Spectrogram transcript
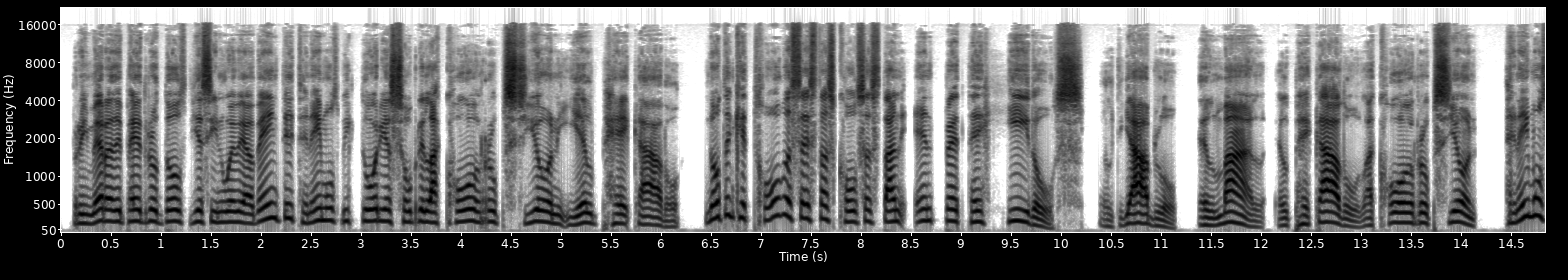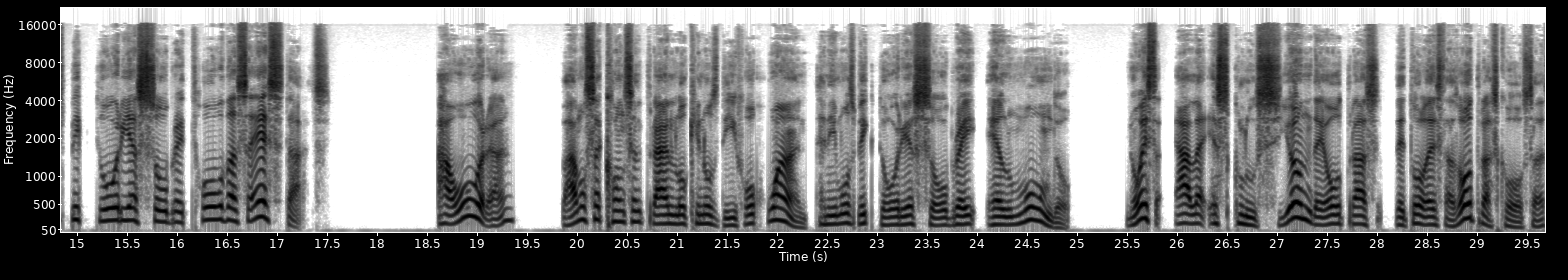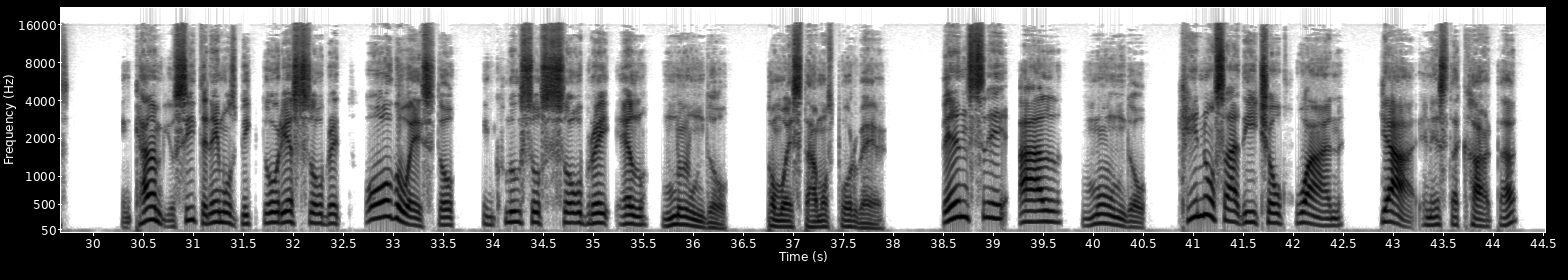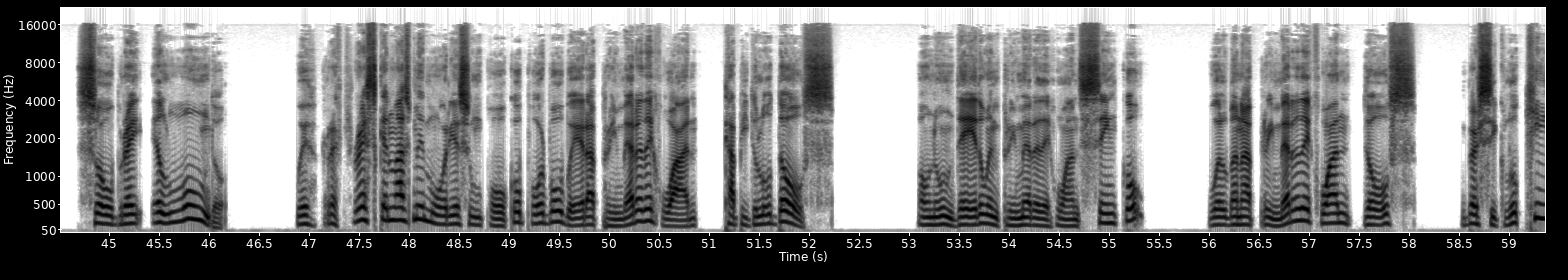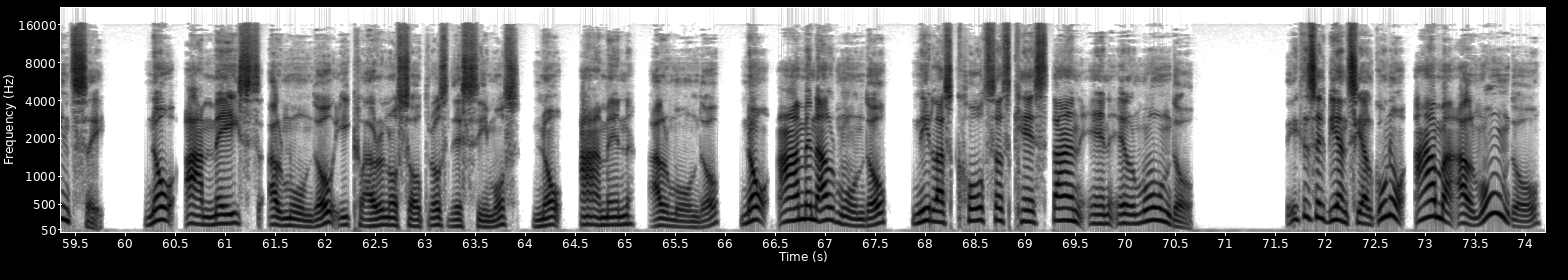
Primera de Pedro 2, 19 a 20, tenemos victoria sobre la corrupción y el pecado. Noten que todas estas cosas están entretejidos. El diablo, el mal, el pecado, la corrupción. Tenemos victoria sobre todas estas. Ahora vamos a concentrar en lo que nos dijo Juan. Tenemos victoria sobre el mundo. No es a la exclusión de otras, de todas estas otras cosas, en cambio, sí tenemos victorias sobre todo esto, incluso sobre el mundo, como estamos por ver. Vence al mundo. ¿Qué nos ha dicho Juan ya en esta carta sobre el mundo? Pues refresquen las memorias un poco por volver a 1 de Juan, capítulo 2. Con un dedo en 1 de Juan 5, vuelvan a 1 de Juan 2, versículo 15 no améis al mundo, y claro, nosotros decimos, no amen al mundo, no amen al mundo, ni las cosas que están en el mundo. Fíjese bien, si alguno ama al mundo,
